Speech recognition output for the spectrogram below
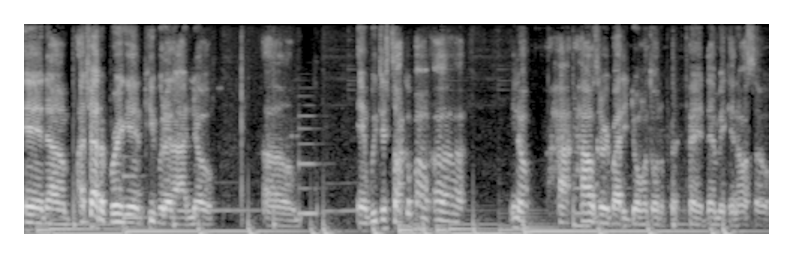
and um, I try to bring in people that I know, um, and we just talk about, uh, you know, how, how's everybody doing during the pandemic, and also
